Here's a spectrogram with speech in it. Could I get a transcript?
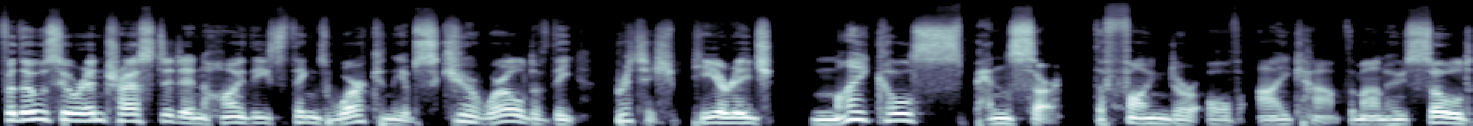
for those who are interested in how these things work in the obscure world of the British peerage, Michael Spencer, the founder of ICAP, the man who sold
